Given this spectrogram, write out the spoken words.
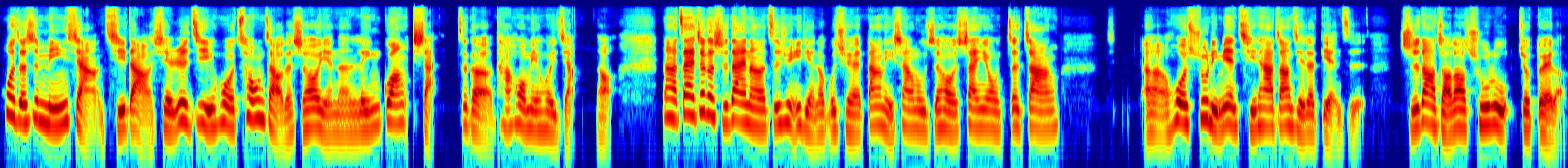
或者是冥想、祈祷、写日记或冲澡的时候也能灵光闪。这个他后面会讲。哦，那在这个时代呢，资讯一点都不缺。当你上路之后，善用这张，呃，或书里面其他章节的点子，直到找到出路就对了。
